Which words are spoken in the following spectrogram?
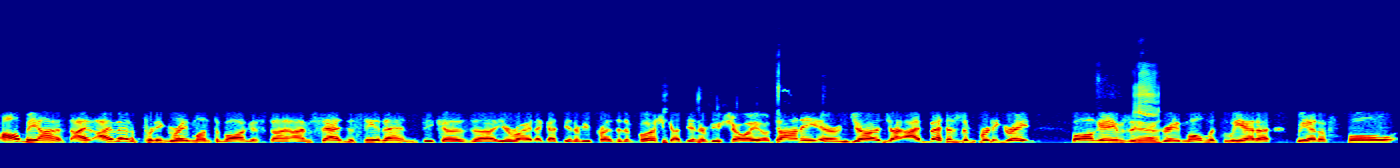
I'll be honest. I, I've had a pretty great month of August. I, I'm sad to see it end because uh, you're right. I got to interview President Bush, got to interview Shohei Ohtani, Aaron Judge. I, I've been to some pretty great ball games and and great moments. We had a we had a full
